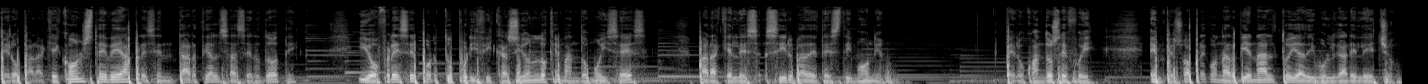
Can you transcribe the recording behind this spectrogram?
pero para que conste ve a presentarte al sacerdote y ofrece por tu purificación lo que mandó Moisés, para que les sirva de testimonio. Pero cuando se fue, empezó a pregonar bien alto y a divulgar el hecho,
